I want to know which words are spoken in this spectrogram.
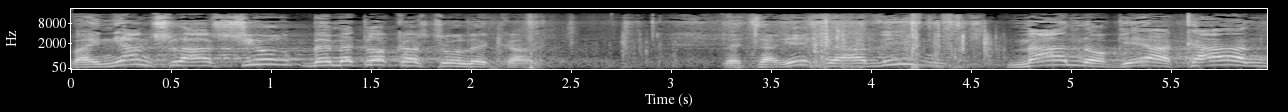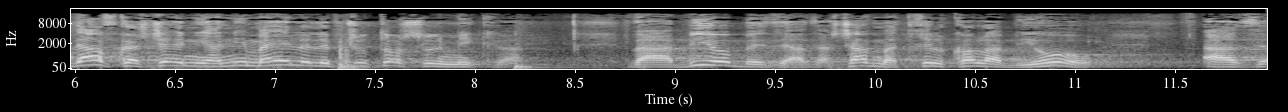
והעניין של השיעור באמת לא קשור לכאן. וצריך להבין מה נוגע כאן דווקא שתי העניינים האלה לפשוטו של מקרא. והביאור בזה, אז עכשיו מתחיל כל הביאור, אז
